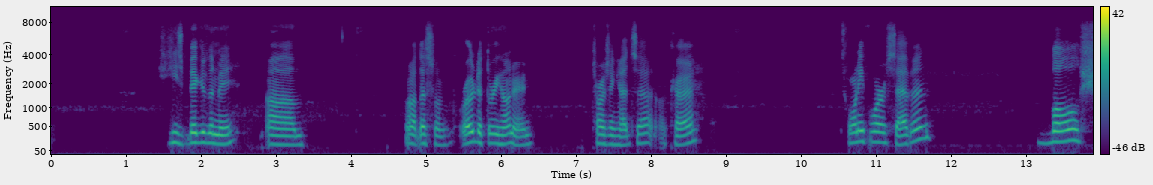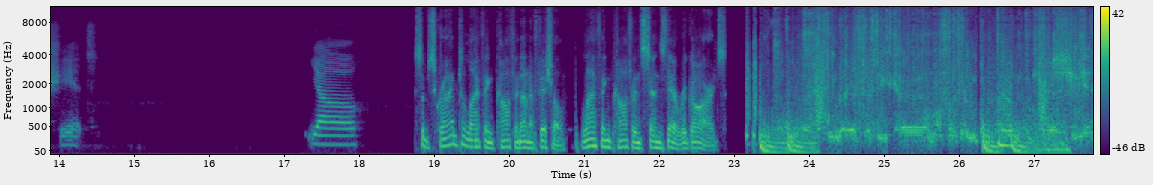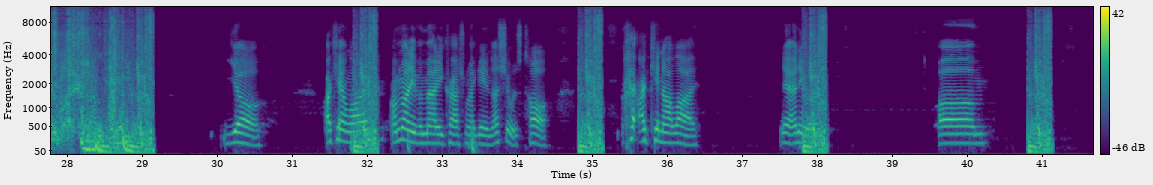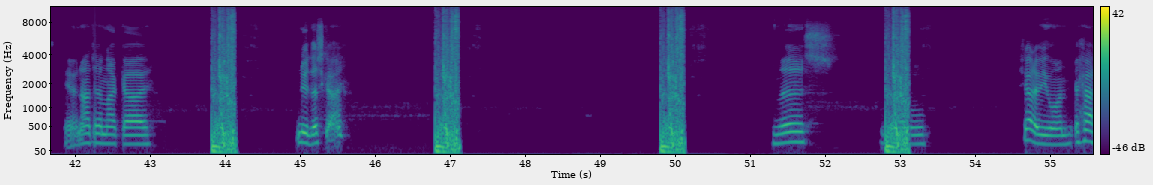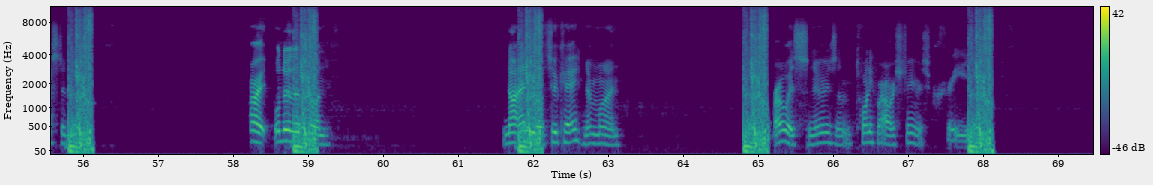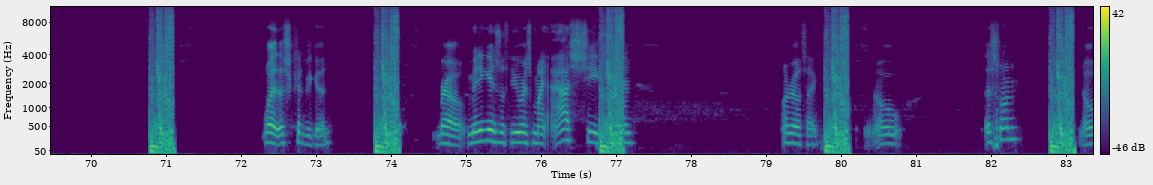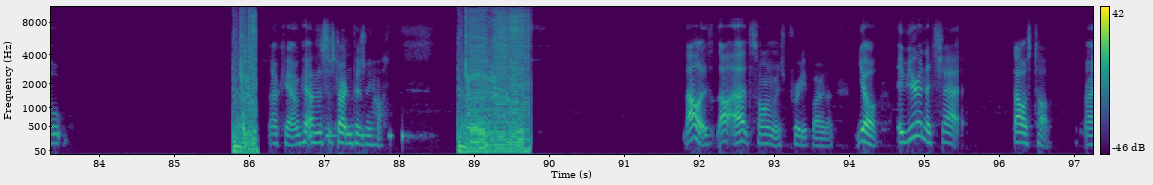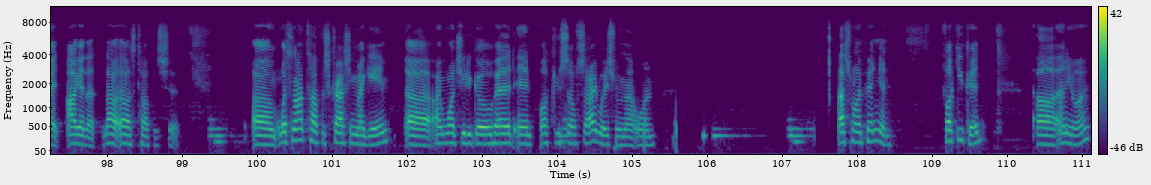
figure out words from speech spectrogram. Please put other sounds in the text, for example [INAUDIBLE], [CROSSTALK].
He's bigger than me. Um, what about this one? Road to 300. Charging headset. Okay. 24 7. Bullshit. Yo. Subscribe to Laughing Coffin Unofficial. Laughing Coffin sends their regards. Yo. I can't lie. I'm not even mad he crashed my game. That shit was tough. [LAUGHS] I cannot lie. Yeah, anyway. Um. Yeah, not doing that guy. Knew this guy? This. No. There's gotta be one. There has to be. Alright, we'll do this one. Not any of 2K? Never mind. Bro is snoozing. 24 hour stream is crazy. Wait, this could be good. Bro, minigames with viewers, my ass cheeks, man. I'll go take. No. This one? Nope. Okay, I'm [LAUGHS] this is starting to piss me off. That was that, that song was pretty fire though. Yo, if you're in the chat, that was tough. All right, I'll get that. That, that was tough as shit. Um, what's not tough is crashing my game. Uh, I want you to go ahead and fuck yourself sideways from that one. That's my opinion. Fuck you, kid. Uh, anyway.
